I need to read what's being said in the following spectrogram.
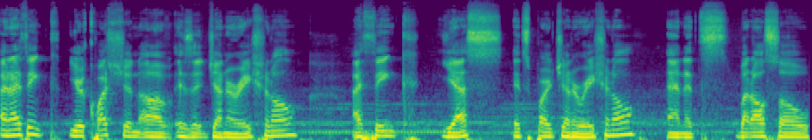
And I think your question of is it generational? I think yes, it's part generational and it's but also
